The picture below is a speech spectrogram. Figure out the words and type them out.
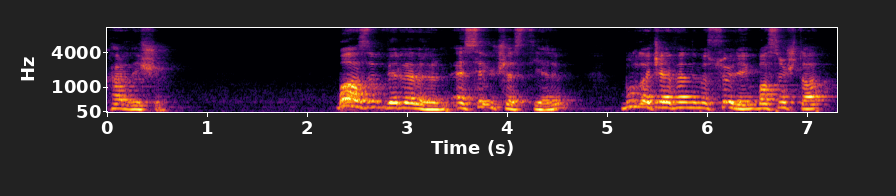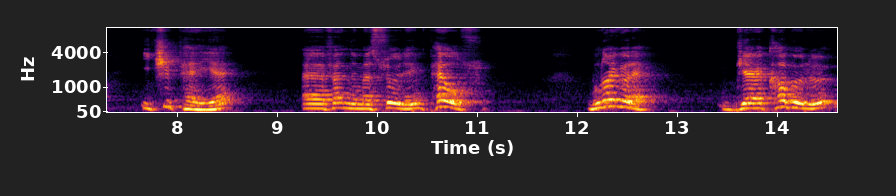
kardeşim bazı veriler verelim. S'e 3S diyelim. Buradaki efendime söyleyeyim basınç da 2P'ye efendime söyleyeyim P olsun. Buna göre GK bölü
